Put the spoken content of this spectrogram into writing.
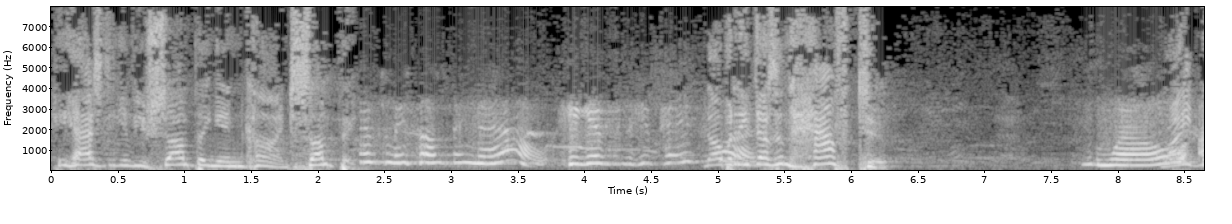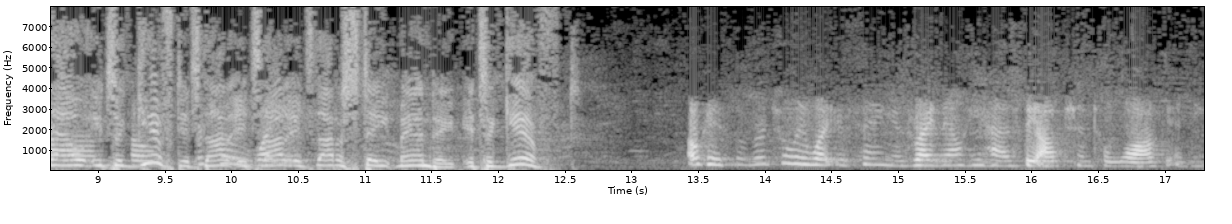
He has to give you something in kind, something. He gives me something now. He gives, he pays No, but he doesn't have to. Well, Right now, um, it's a so gift. It's not. It's not. It's not a state mandate. It's a gift. Okay, so virtually what you're saying is right now he has the option to walk, and he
